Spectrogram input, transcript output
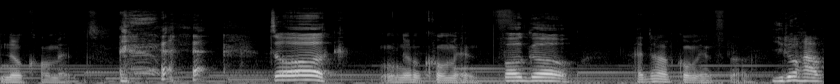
No comments. talk. No comments. Pogo, I don't have comments now. you don't have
